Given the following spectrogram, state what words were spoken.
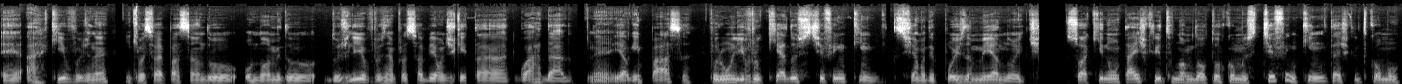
é, arquivos, né? Em que você vai passando o nome do, dos livros, né? Para saber onde que está guardado, né? E alguém passa por um livro que é do Stephen King, que se chama Depois da Meia-Noite. Só que não está escrito o nome do autor como Stephen King, está escrito como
